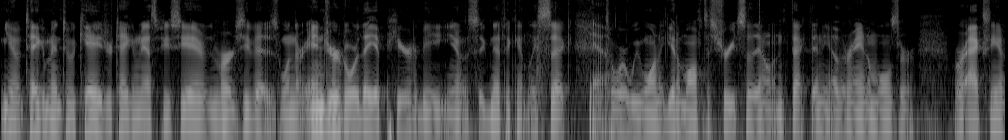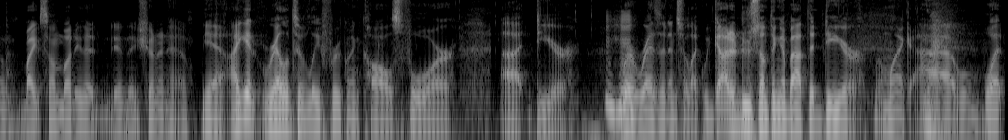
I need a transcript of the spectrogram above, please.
you know, take them into a cage or take them to SPCA or the emergency vet is when they're injured or they appear to be you know significantly sick, Yeah. to where we want to get them off the street so they don't infect any other animals or or actually you know bite somebody that they shouldn't have. Yeah, I get relatively frequent calls for uh, deer. where residents are like, "We got to do something about the deer." I'm like, uh, "What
